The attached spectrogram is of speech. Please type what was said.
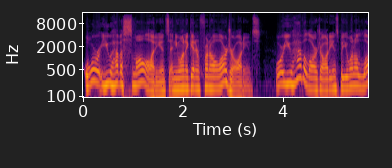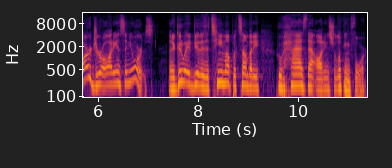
Or you have a small audience and you want to get in front of a larger audience. Or you have a large audience, but you want a larger audience than yours. And a good way to do that is to team up with somebody who has that audience you're looking for.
